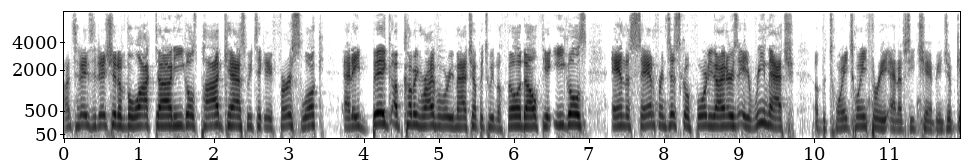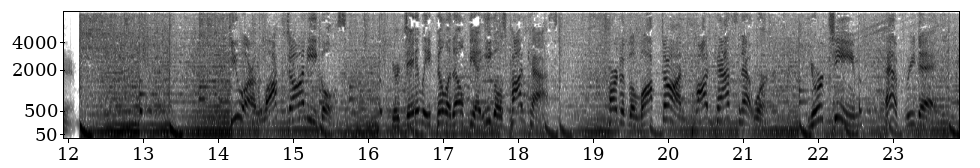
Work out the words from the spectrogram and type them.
On today's edition of the Locked On Eagles podcast, we take a first look at a big upcoming rivalry matchup between the Philadelphia Eagles and the San Francisco 49ers, a rematch of the 2023 NFC Championship game. You are Locked On Eagles, your daily Philadelphia Eagles podcast. Part of the Locked On Podcast Network, your team every day.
